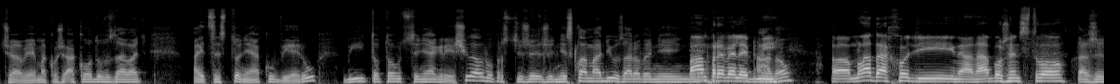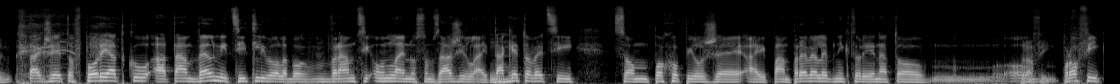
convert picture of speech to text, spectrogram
čo ja viem, akože ako odovzdávať aj cez to nejakú vieru. Vy toto ste nejak riešili, alebo proste, že, že nesklamať ju zároveň... Ne... Pán prevelebný. Áno. Mladá chodí na náboženstvo, takže... takže je to v poriadku a tam veľmi citlivo, lebo v rámci online som zažil aj mm-hmm. takéto veci. Som pochopil, že aj pán Prevelebný, ktorý je na to mm, Profík. profík,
